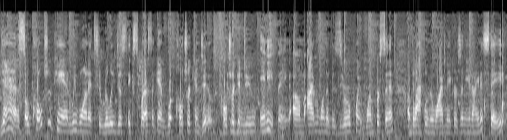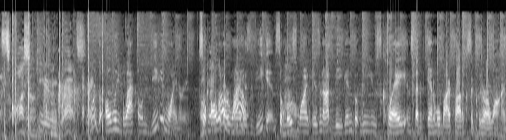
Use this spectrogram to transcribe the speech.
Yeah, so Culture Can, we wanted to really just express again what culture can do. Culture can do anything. Um, I'm one of the 0.1% of black women winemakers in the United States. That's awesome. Thank you. Congrats. We're the only black-owned vegan winery. So Okay. all of Oh, our wine wow. is vegan. So Wow. most wine is not vegan, but we use clay instead of animal byproducts to clear our wine.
